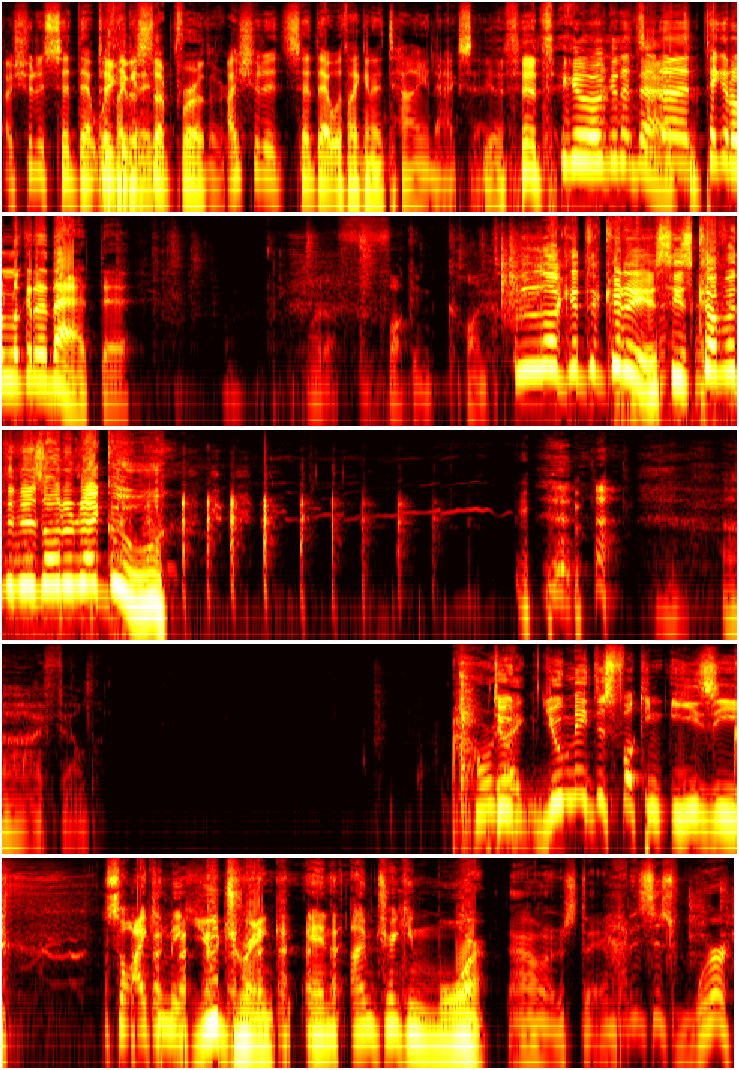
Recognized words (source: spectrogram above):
I should have said that Take with it like a an- step further. I should have said that with like an Italian accent. Yeah, take a look at Let's, that. take it a look at that. Uh, fucking cunt. Look at the Chris. He's covered in his own ragu. Oh, I failed. How Dude, you made this fucking easy so I can make you drink, and I'm drinking more. I, I don't understand. How does this work?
